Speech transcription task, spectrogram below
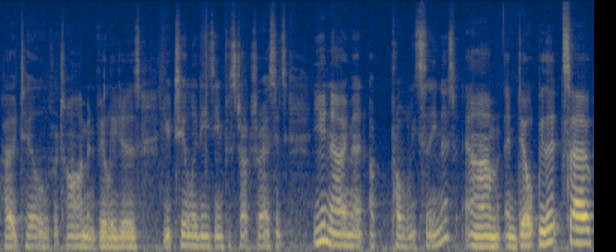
hotels, retirement villages, utilities, infrastructure assets you name it, I've probably seen it um, and dealt with it. So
